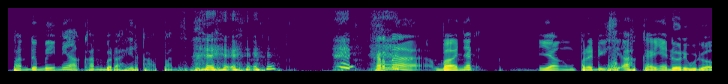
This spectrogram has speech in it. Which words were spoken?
pandemi ini akan berakhir kapan sih? Karena banyak yang prediksi ah kayaknya 2020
